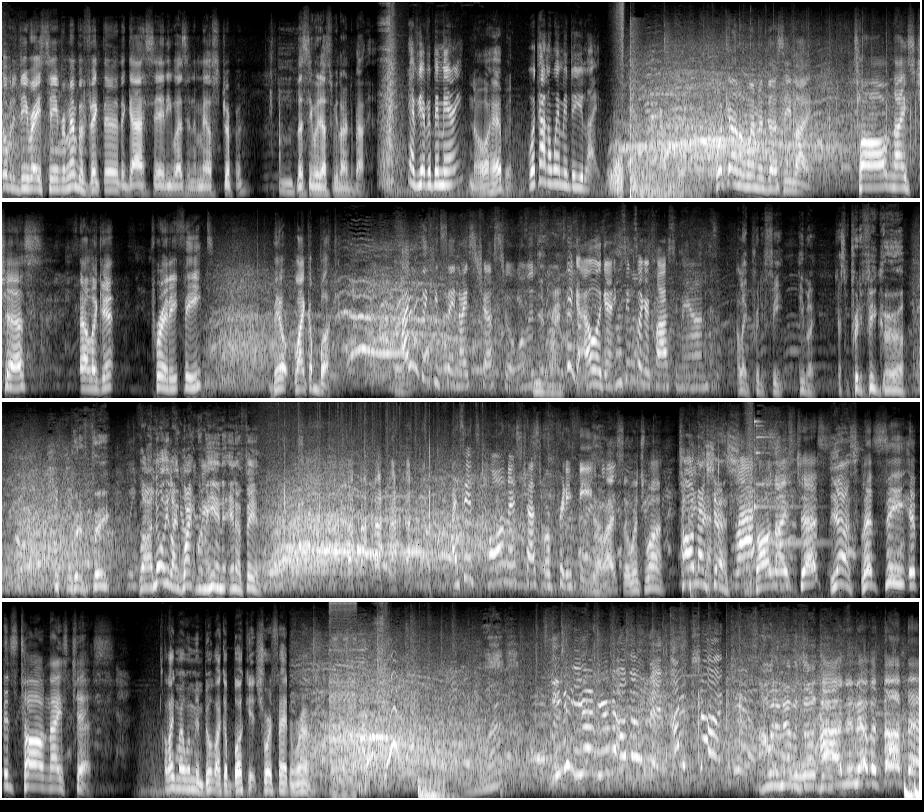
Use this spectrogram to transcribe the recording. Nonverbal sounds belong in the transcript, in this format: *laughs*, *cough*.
All right, back over to DeRay's team. Remember Victor, the guy said he wasn't a male stripper? Mm-hmm. Let's see what else we learned about him. Have you ever been married? No, I haven't. What kind of women do you like? What kind of women does he like? Tall, nice chest, elegant, pretty feet, built like a bucket. I don't think he'd say nice chest to a woman. Yeah, right. I think elegant. He seems like a classy man. I like pretty feet. He'd be like, got some pretty feet, girl. *laughs* pretty feet. Well, I know he like white women here in the NFL. I'd say it's tall, nice chest, or pretty feet. Yeah, All right, so which one? Tall, nice chest. Last. Tall, nice chest? Yes. Let's see if it's tall, nice chest. I like my women built like a bucket, short, fat, and round. What? Even you have your mouth open. I'm shocked. I would have never thought that. I never thought that.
